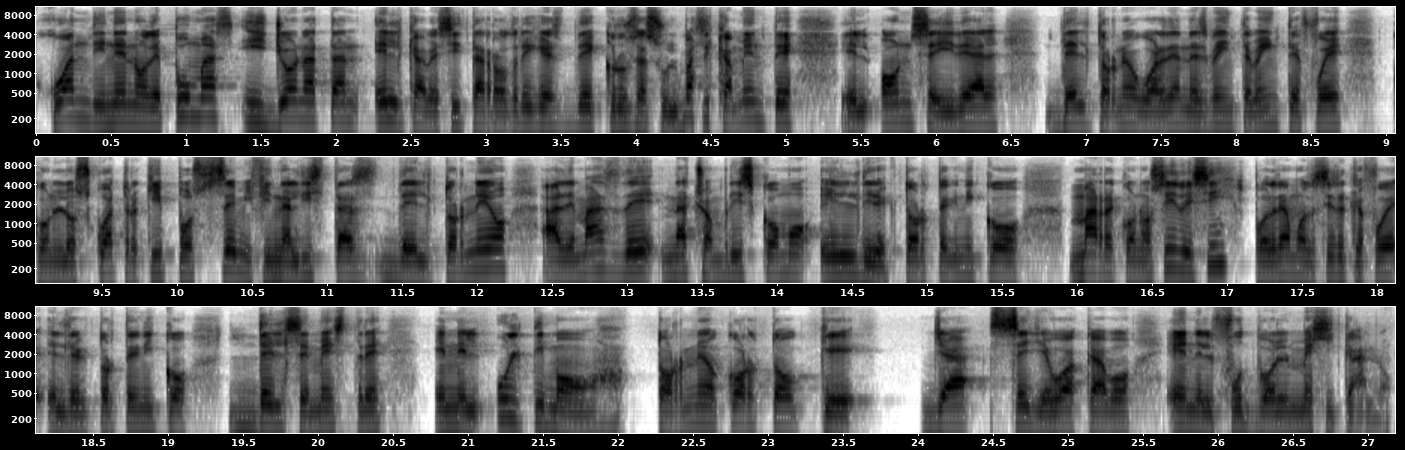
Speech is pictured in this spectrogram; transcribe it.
Juan Dineno de Pumas y Jonathan El Cabecita Rodríguez de Cruz Azul. Básicamente el 11 ideal del torneo Guardianes 2020 fue con los cuatro equipos semifinalistas del torneo, además de Nacho Ambriz como el director técnico más reconocido y sí, podríamos decir que fue el director técnico del semestre en el último torneo corto que ya se llevó a cabo en el fútbol mexicano.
